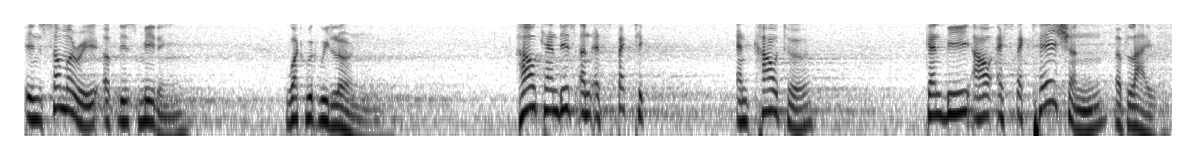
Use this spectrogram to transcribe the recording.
in summary of this meeting, what would we learn? How can this unexpected encounter can be our expectation of life?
